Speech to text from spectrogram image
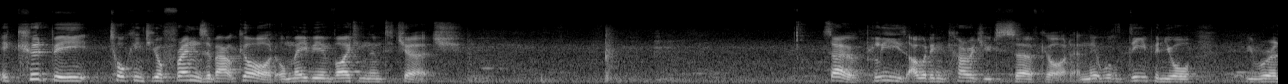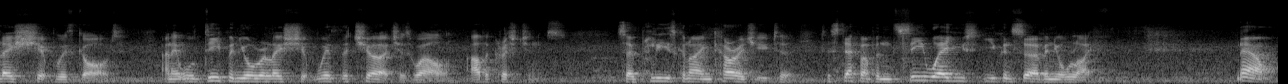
It could be talking to your friends about God, or maybe inviting them to church. So, please, I would encourage you to serve God, and it will deepen your, relationship with God, and it will deepen your relationship with the church as well, other Christians. So, please, can I encourage you to, to step up and see where you, you can serve in your life? Now,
